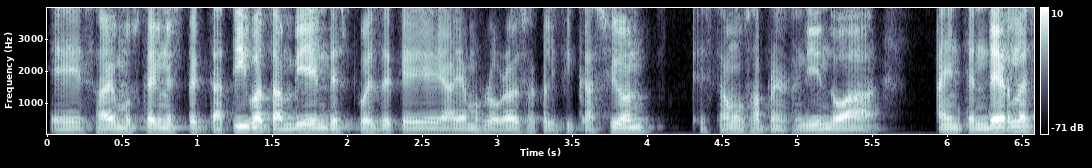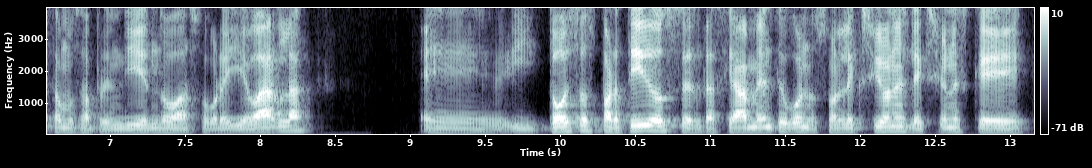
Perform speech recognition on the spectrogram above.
Eh, sabemos que hay una expectativa también después de que hayamos logrado esa calificación. Estamos aprendiendo a, a entenderla, estamos aprendiendo a sobrellevarla. Eh, y todos estos partidos, desgraciadamente, bueno, son lecciones, lecciones que,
